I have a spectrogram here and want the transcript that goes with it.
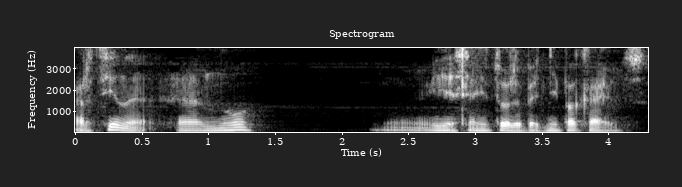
картина, э, но если они тоже опять не покаются.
